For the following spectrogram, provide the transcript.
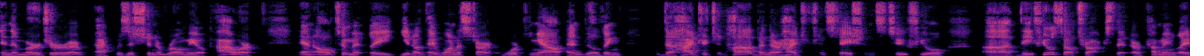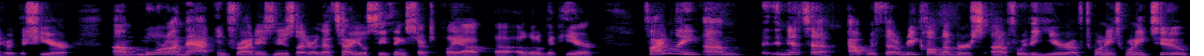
in the merger or acquisition of Romeo Power. And ultimately, you know, they want to start working out and building the hydrogen hub and their hydrogen stations to fuel uh, the fuel cell trucks that are coming later this year. Um, more on that in Friday's newsletter. That's how you'll see things start to play out uh, a little bit here. Finally, um, NHTSA out with the recall numbers uh, for the year of 2022.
